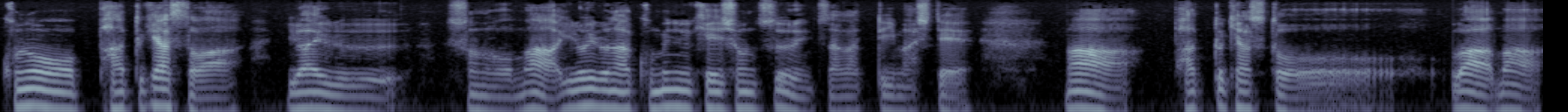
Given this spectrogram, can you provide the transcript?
このパッドキャストはいわゆる、その、まあ、いろいろなコミュニケーションツールにつながっていまして、まあ、パッドキャストは、まあ、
